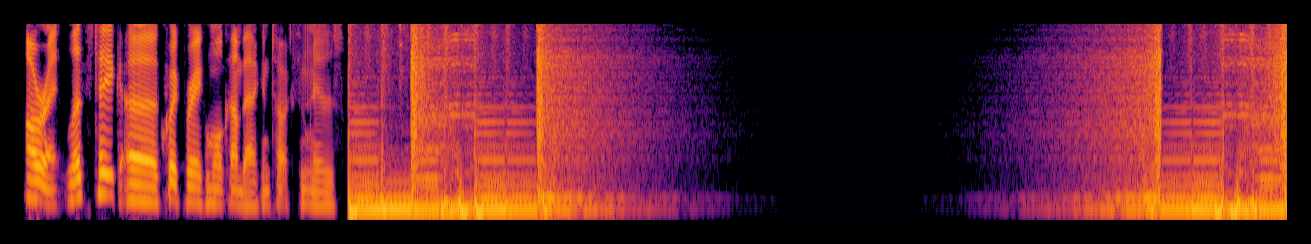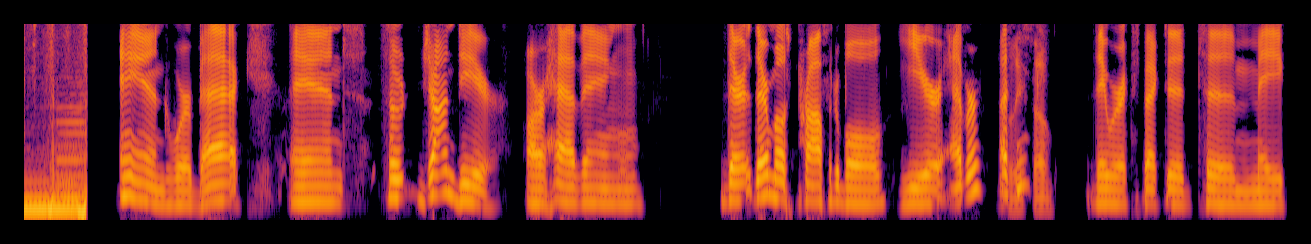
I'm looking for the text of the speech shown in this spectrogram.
All right. Let's take a quick break and we'll come back and talk some news. And we're back. And so John Deere are having their their most profitable year ever, I, think so they were expected to make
